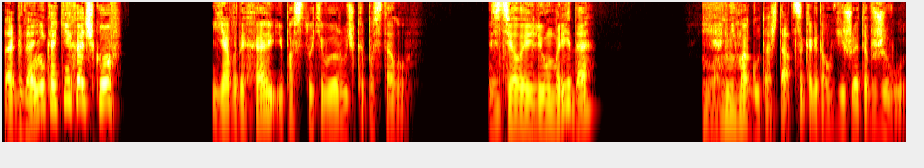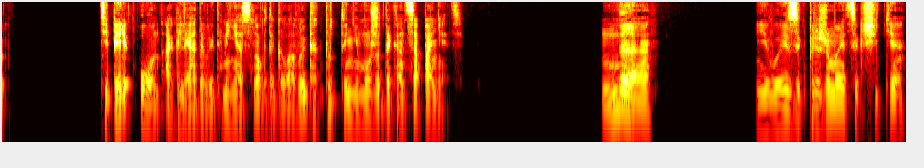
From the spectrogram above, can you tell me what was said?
Тогда никаких очков. Я вдыхаю и постукиваю ручкой по столу. Сделай или умри, да? Я не могу дождаться, когда увижу это вживую. Теперь он оглядывает меня с ног до головы, как будто не может до конца понять. «Да». Его язык прижимается к щеке.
